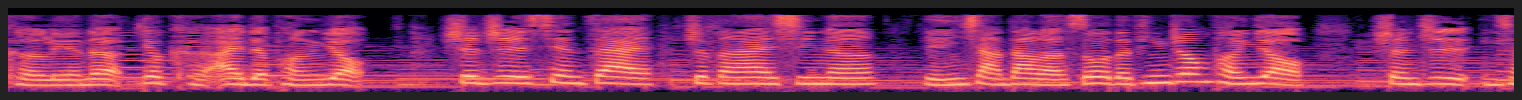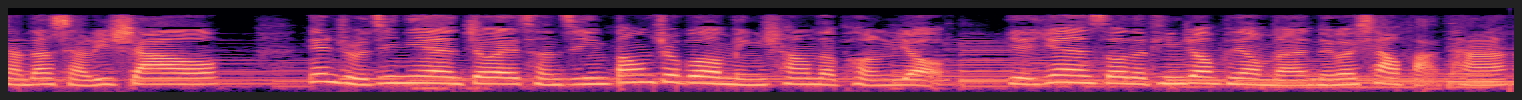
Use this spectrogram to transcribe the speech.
可怜的又可爱的朋友，甚至现在这份爱心呢，也影响到了所有的听众朋友，甚至影响到小丽莎哦。愿主纪念这位曾经帮助过明昌的朋友，也愿所有的听众朋友们能够效法他。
